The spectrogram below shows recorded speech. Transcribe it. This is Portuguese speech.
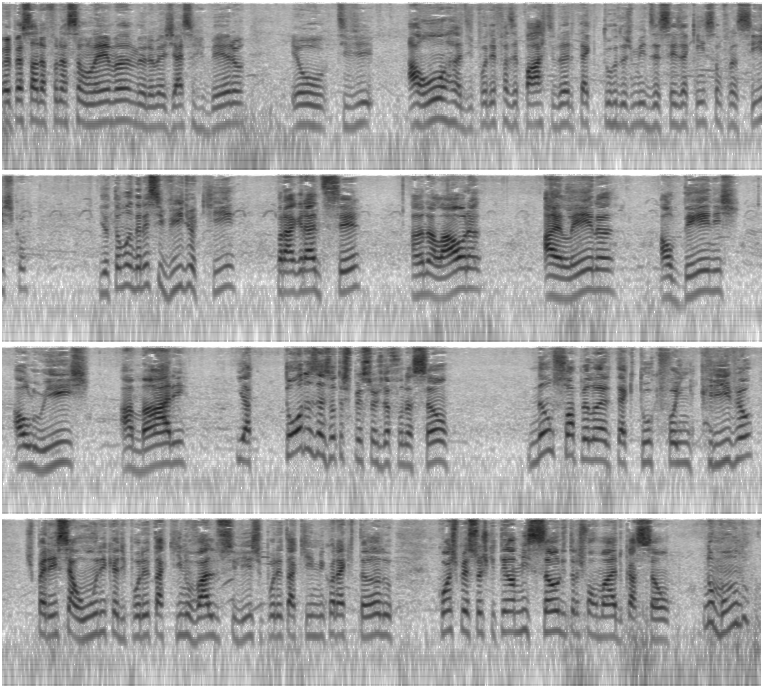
Oi, pessoal da Fundação Lema, meu nome é Gerson Ribeiro. Eu tive a honra de poder fazer parte do Eritec Tour 2016 aqui em São Francisco. E eu estou mandando esse vídeo aqui para agradecer a Ana Laura, a Helena, ao Denis, ao Luiz, a Mari e a todas as outras pessoas da Fundação, não só pelo Eritec Tour, que foi incrível, experiência única de poder estar aqui no Vale do Silício, poder estar aqui me conectando com as pessoas que têm a missão de transformar a educação no mundo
